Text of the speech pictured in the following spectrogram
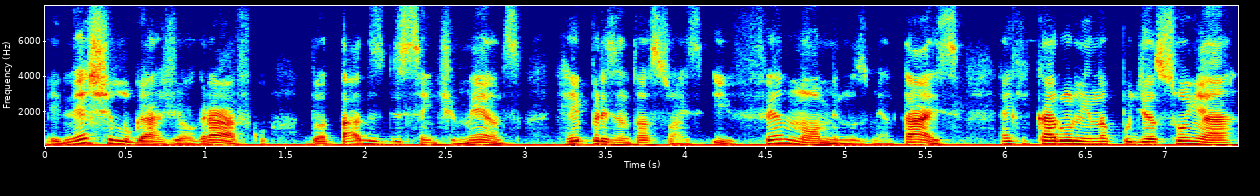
E neste lugar geográfico, dotados de sentimentos, representações e fenômenos mentais, é que Carolina podia sonhar,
